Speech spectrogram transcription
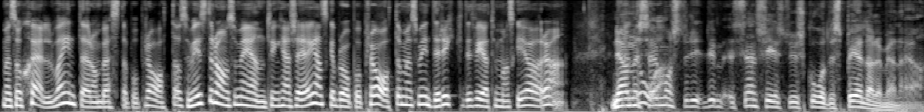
men som själva inte är de bästa på att prata. Så finns det de som egentligen kanske är ganska bra på att prata, men som inte riktigt vet hur man ska göra. Nej, men sen, måste du, sen finns det ju skådespelare menar jag.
